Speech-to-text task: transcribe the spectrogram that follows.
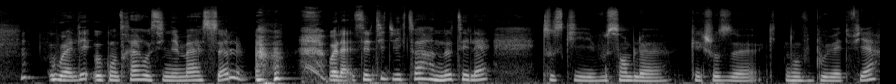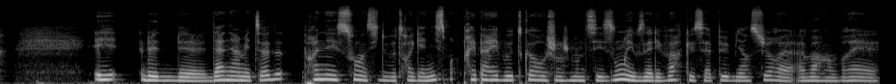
ou aller au contraire au cinéma seul. voilà, ces petites victoires, notez-les. Tout ce qui vous semble quelque chose dont vous pouvez être fier. Et le, dernière méthode, prenez soin aussi de votre organisme, préparez votre corps au changement de saison et vous allez voir que ça peut bien sûr euh, avoir un vrai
